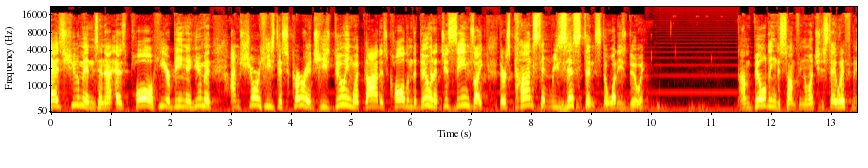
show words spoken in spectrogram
as humans and uh, as Paul here being a human, I'm sure he's discouraged. He's doing what God has called him to do, and it just seems like there's constant resistance to what he's doing. I'm building to something. I want you to stay with me.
